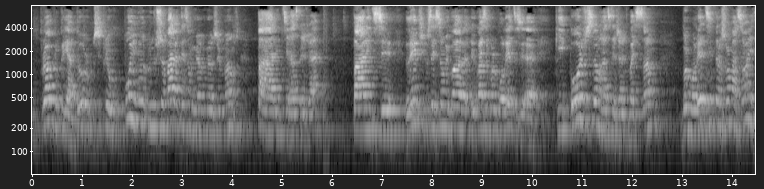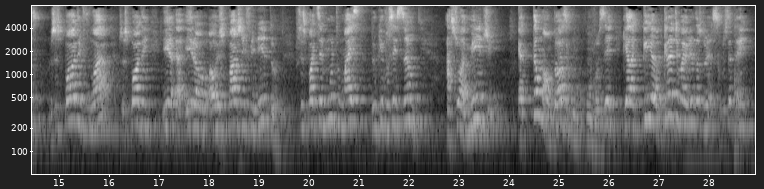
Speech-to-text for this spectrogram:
o próprio Criador se preocupou em no- nos chamar a atenção, meus, meus irmãos, parem de se rastejar, parem de ser, lembre-se que vocês são igual, iguais a borboletas, eh, que hoje são rastejantes, mas são borboletas em transformações. Vocês podem voar, vocês podem ir, a- ir ao, ao espaço infinito, vocês podem ser muito mais do que vocês são. A sua mente é tão maldosa com, com você que ela cria a grande maioria das doenças que você tem.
